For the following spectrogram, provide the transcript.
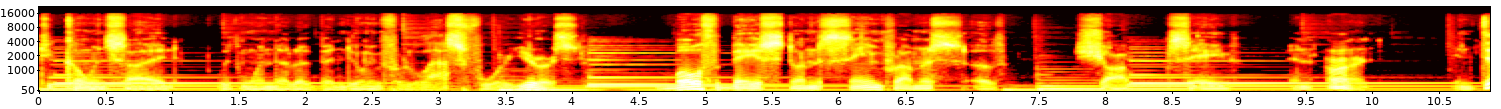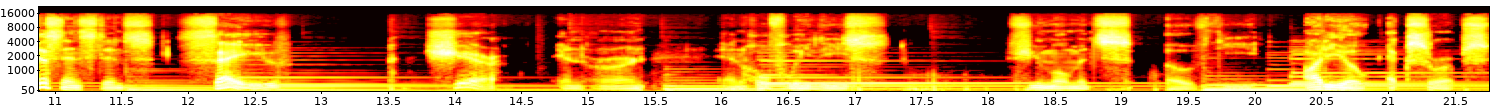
to coincide with one that I've been doing for the last four years, both based on the same premise of shop, save, and earn. In this instance, save, share, and earn. And hopefully, these few moments of the audio excerpts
